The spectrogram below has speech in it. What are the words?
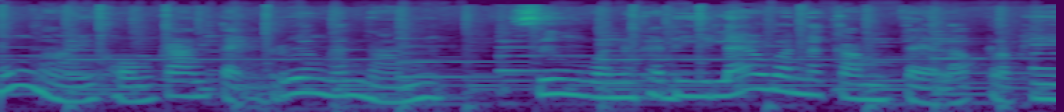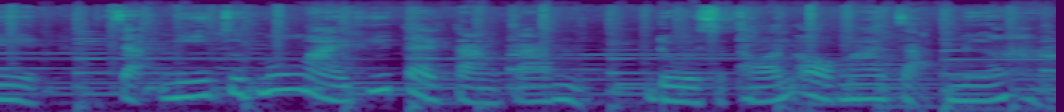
มุ่งหมายของการแต่งเรื่องนั้นๆ ซึ่งวรรณคดีและวรรณกรรมแต่ละประเภท จะมีจุดมุ่งหมายที่แตกต่างกัน โดยสะท้อนออกมาจากเนื้อหา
